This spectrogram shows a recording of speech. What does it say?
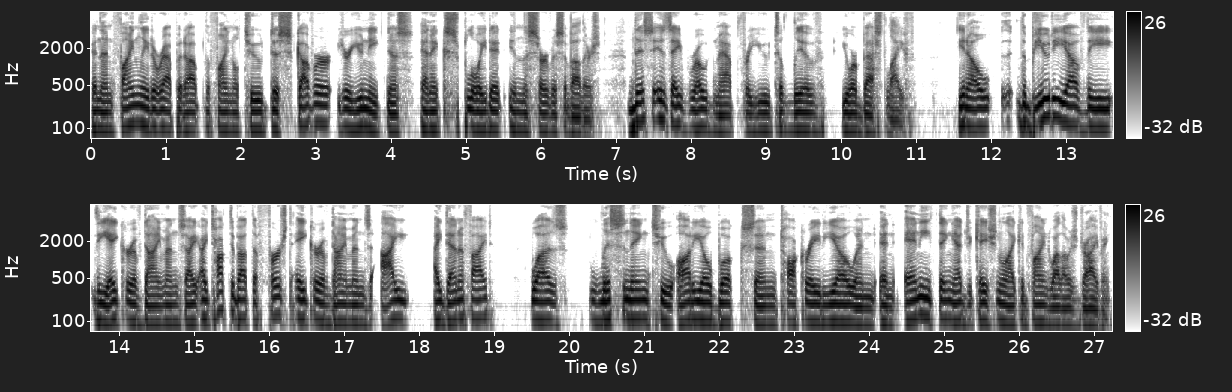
And then finally, to wrap it up, the final two discover your uniqueness and exploit it in the service of others. This is a roadmap for you to live your best life you know the beauty of the the acre of diamonds I, I, talked about the first acre of diamonds i identified was listening to audiobooks and talk radio and, and anything educational i could find while i was driving.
